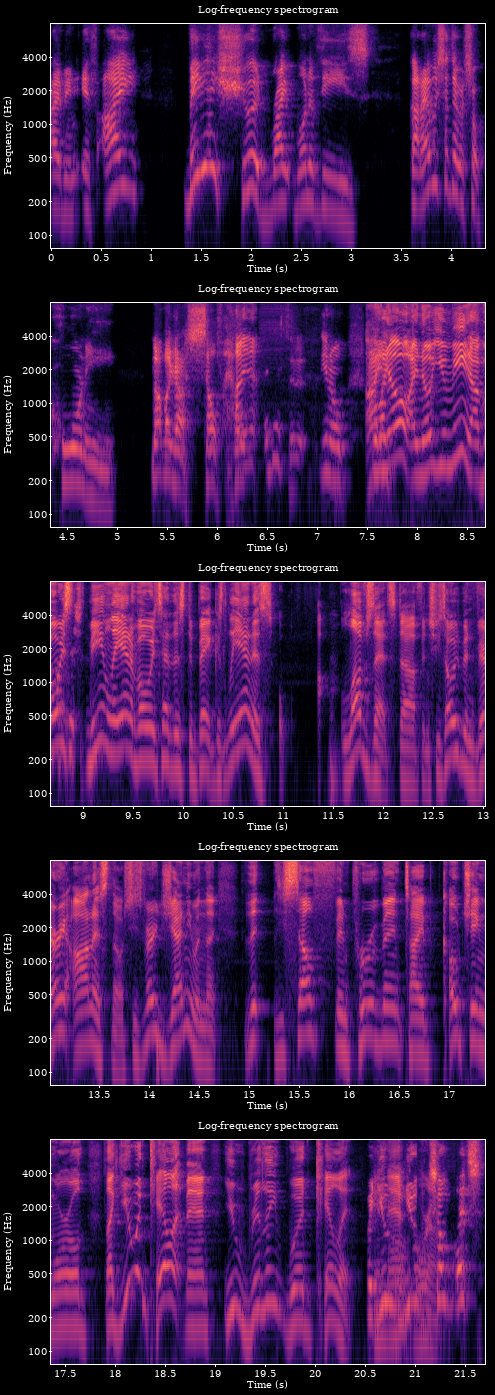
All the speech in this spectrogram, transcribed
I mean, if I maybe I should write one of these. God, I always thought they were so corny. Not like a self help. I- You know, I like- know, I know what you mean. I've always, me and Leanne have always had this debate because Leanne is loves that stuff, and she's always been very honest. Though she's very genuine. The the, the self improvement type coaching world, like you would kill it, man. You really would kill it. But you, you world. so let's.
